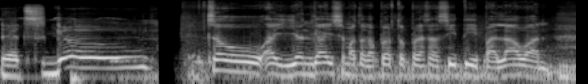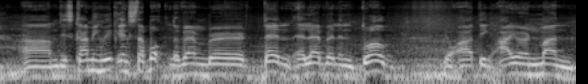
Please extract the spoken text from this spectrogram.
Let's go! So, ayun guys, sa mga taga Puerto Princesa City, Palawan. Um, this coming weekends na po, November 10, 11, and 12, yung ating Ironman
